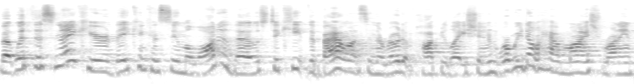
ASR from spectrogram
But with the snake here, they can consume a lot of those to keep the balance in the rodent population where we don't have mice running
